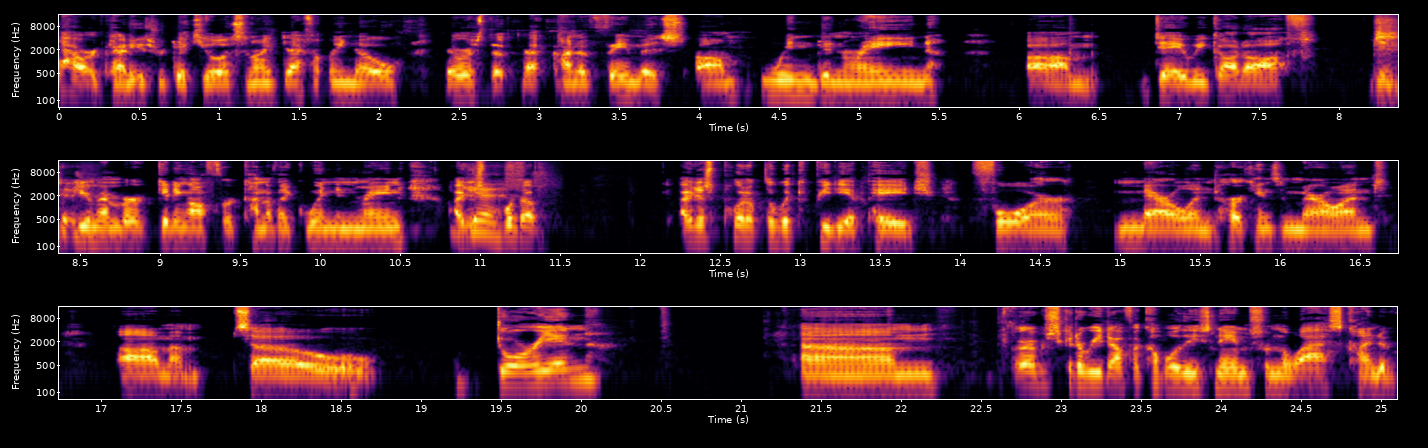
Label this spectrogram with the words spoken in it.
Howard County is ridiculous, and I definitely know there was the, that kind of famous um, wind and rain um, day we got off. Do, do you remember getting off for kind of like wind and rain? I just Yes. put up I just put up the Wikipedia page for Maryland hurricanes in Maryland. Um, um, so Dorian. Um, or I'm just gonna read off a couple of these names from the last kind of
